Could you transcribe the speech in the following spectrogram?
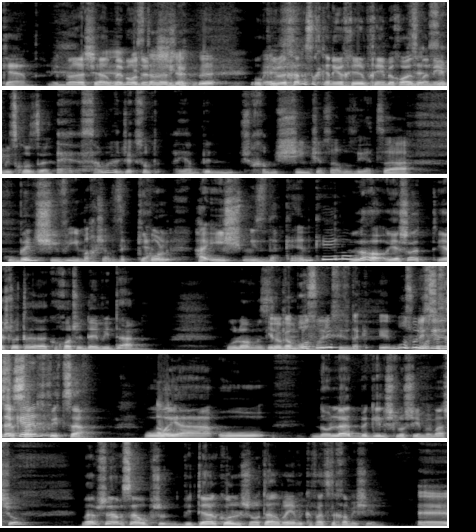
כן מתברר שהרבה מאוד מסתבר אנשים. הוא כאילו אחד השחקנים הכי רווחיים בכל הזמנים בזכות זה. אה, סמואל ג'קסון היה בן 50 כשהסרט הזה יצא הוא בן 70 עכשיו זה כן. כל האיש מזדקן כאילו. לא יש לו את- יש לו את הכוחות של דיוויד דן. הוא לא מזדקן. כאילו גם ברוס וויליס הזדקן. ברוס וויליס ברוס וויליס עשה הזדקן. קפיצה. הוא היה הוא נולד בגיל 30 ומשהו. ואז בשלב מסוים הוא פשוט ויתר על כל שנות ה-40 וקפץ ל-50. אה,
